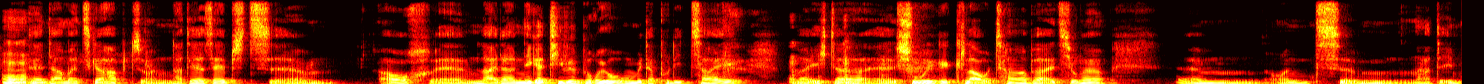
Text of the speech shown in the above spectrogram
mhm. äh, damals gehabt und hatte ja selbst ähm, auch äh, leider negative Berührungen mit der Polizei, weil ich da äh, Schuhe geklaut habe als Junge ähm, und ähm, hatte eben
